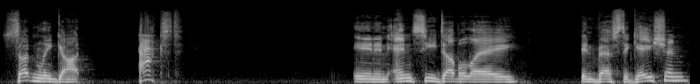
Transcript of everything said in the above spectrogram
suddenly got axed in an NCAA investigation.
